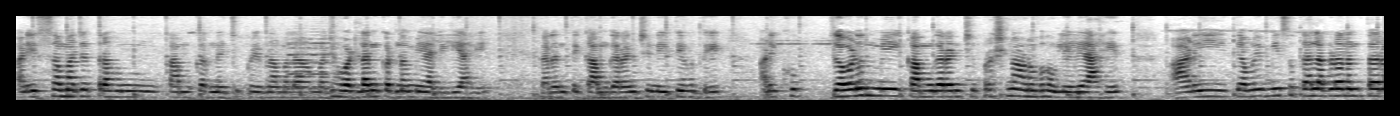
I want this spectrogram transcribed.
आणि समाजात राहून काम करण्याची प्रेरणा मला माझ्या वडिलांकडनं मिळालेली आहे. कारण ते कामगारांचे नेते होते आणि खूप जवळून मी कामगारांचे प्रश्न अनुभवलेले आहेत. आणि त्यामुळे मी सुद्धा लग्नानंतर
